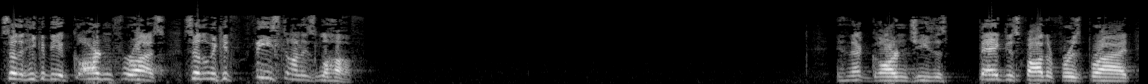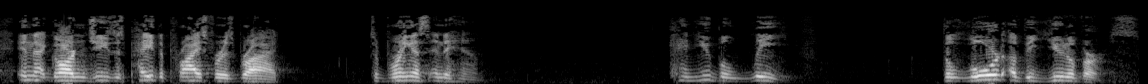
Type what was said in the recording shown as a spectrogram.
So that he could be a garden for us. So that we could feast on his love. In that garden, Jesus begged his father for his bride. In that garden, Jesus paid the price for his bride to bring us into him. Can you believe the Lord of the universe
